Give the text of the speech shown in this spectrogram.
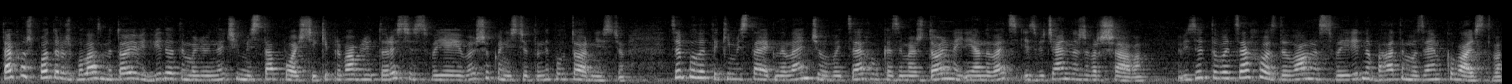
Також подорож була з метою відвідувати мальовничі міста Польщі, які приваблюють туристів своєю вишуканістю та неповторністю. Це були такі міста, як Неленчев, Войцехов, Казимеш Дольний, Яновець і, звичайно ж, Варшава. Візит до Войцехова здивував нас своєрідно багатим музеєм ковальства.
